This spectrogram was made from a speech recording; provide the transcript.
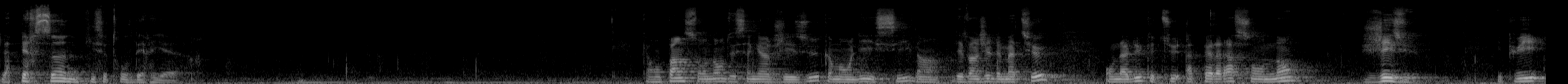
la personne qui se trouve derrière. Quand on pense au nom du Seigneur Jésus, comme on lit ici dans l'évangile de Matthieu, on a lu que tu appelleras son nom Jésus. Et puis,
